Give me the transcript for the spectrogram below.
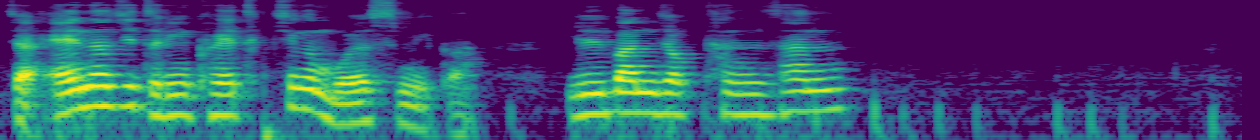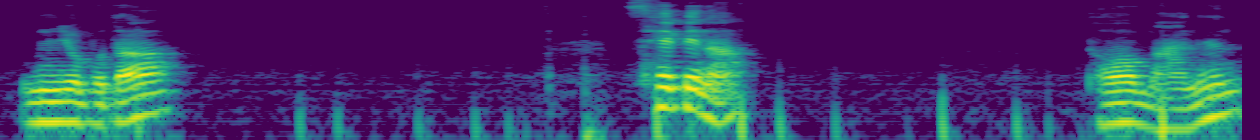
자, 에너지 드링크의 특징은 뭐였습니까? 일반적 탄산 음료보다 3배나 더 많은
